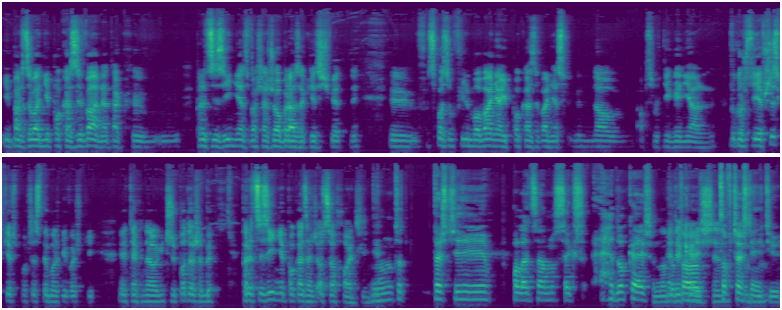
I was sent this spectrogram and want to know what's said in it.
i bardzo ładnie pokazywane, tak y, precyzyjnie, zwłaszcza, że obrazek jest świetny. Sposób filmowania i pokazywania no, absolutnie genialny. Wykorzystuje wszystkie współczesne możliwości technologiczne po to, żeby precyzyjnie pokazać o co chodzi. Nie? No to też ci polecam Sex Education, no to, education. to co wcześniej mm -hmm. ci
